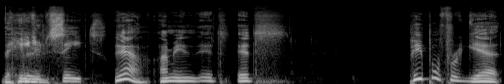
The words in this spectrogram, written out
the heated to, seats. Yeah, I mean, it's it's people forget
